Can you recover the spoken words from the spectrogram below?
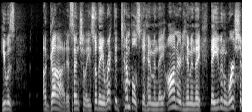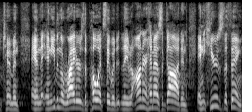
he was a god, essentially. And so they erected temples to him and they honored him and they, they even worshiped him. And, and, and even the writers, the poets, they would, they would honor him as a god. And, and here's the thing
